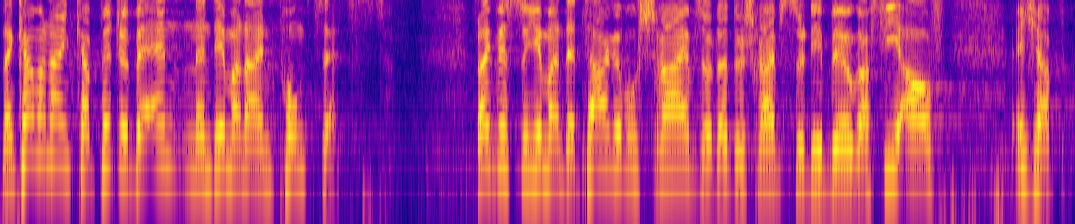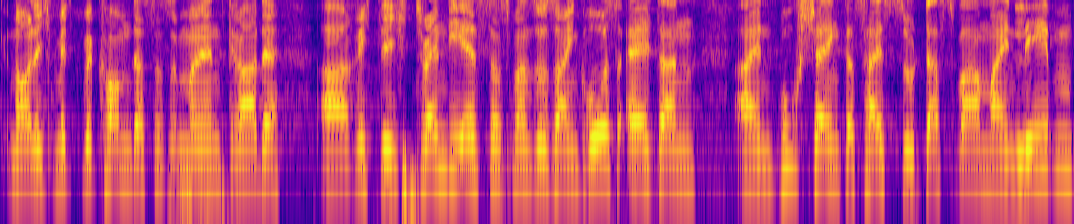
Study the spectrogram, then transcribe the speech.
Dann kann man ein Kapitel beenden, indem man einen Punkt setzt. Vielleicht bist du jemand, der Tagebuch schreibt oder du schreibst du die Biografie auf. Ich habe neulich mitbekommen, dass es im Moment gerade äh, richtig trendy ist, dass man so seinen Großeltern ein Buch schenkt. Das heißt so, das war mein Leben,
